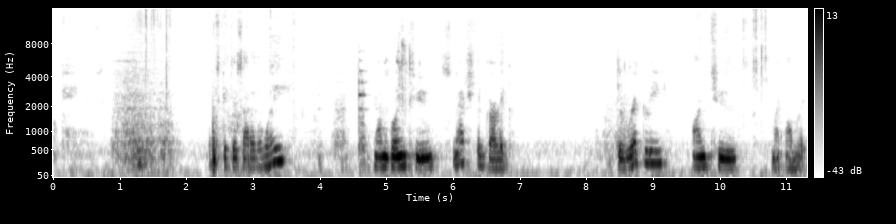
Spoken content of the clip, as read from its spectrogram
Okay. Let's get this out of the way. I'm going to smash the garlic directly onto my omelet.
